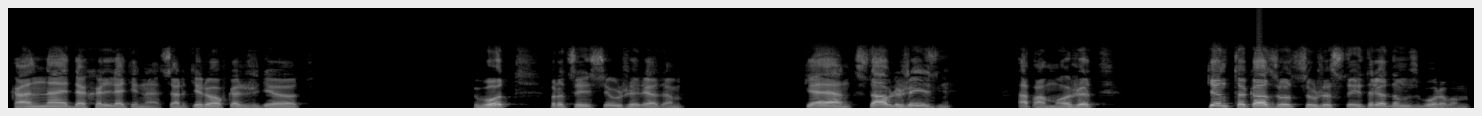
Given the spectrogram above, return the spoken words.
Канай да хлятина, сортировка ждет. Вот процессия уже рядом. Кент, ставлю жизнь. А поможет? Кент, оказывается, уже стоит рядом с Боровым.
